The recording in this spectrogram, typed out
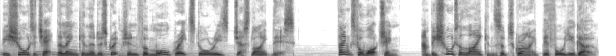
Be sure to check the link in the description for more great stories just like this. Thanks for watching and be sure to like and subscribe before you go.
